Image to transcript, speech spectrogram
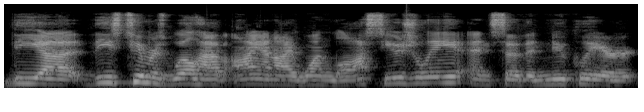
the uh, these tumors will have INI1 loss usually, and so the nuclear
